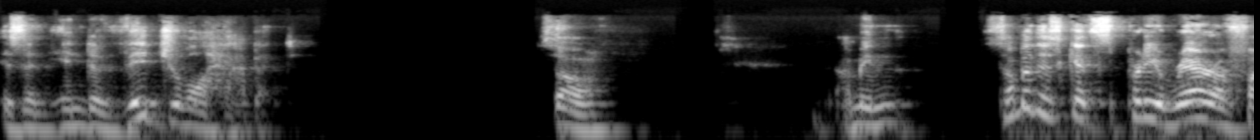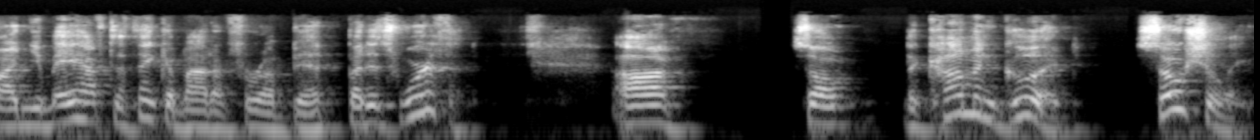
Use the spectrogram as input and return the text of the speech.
is an individual habit. So, I mean, some of this gets pretty rarefied and you may have to think about it for a bit, but it's worth it. Uh, so, the common good socially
